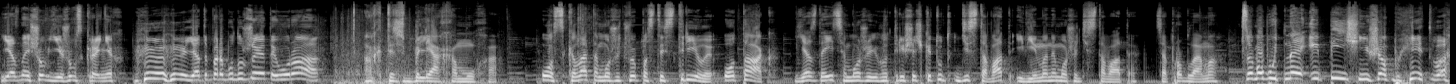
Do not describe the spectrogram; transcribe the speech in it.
Я знайшов їжу в скринях. Я тепер буду жити, ура! Ах ти ж бляха-муха. О, скелета можуть випасти стріли. Отак. Я, здається, можу його трішечки тут діставати, і він мене може діставати. Це проблема. Це, мабуть, найепічніша битва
